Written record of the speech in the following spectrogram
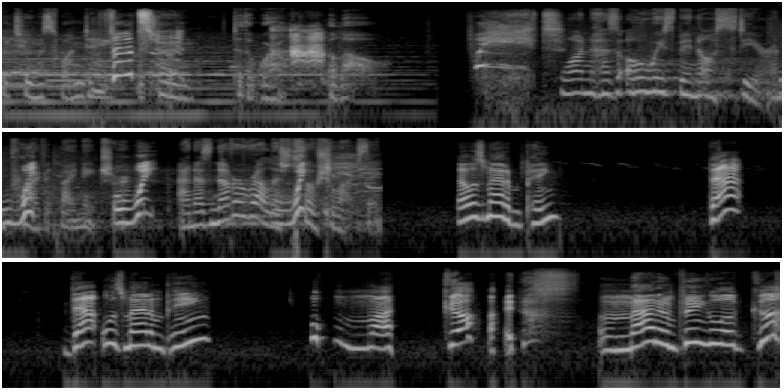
we too must one day That's- return to the world below. Wait. One has always been austere and Wait. private by nature, Wait. and has never relished Wait. socializing. That was Madam Ping. That that was Madam Ping? Oh my god. Madam Ping looked good.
